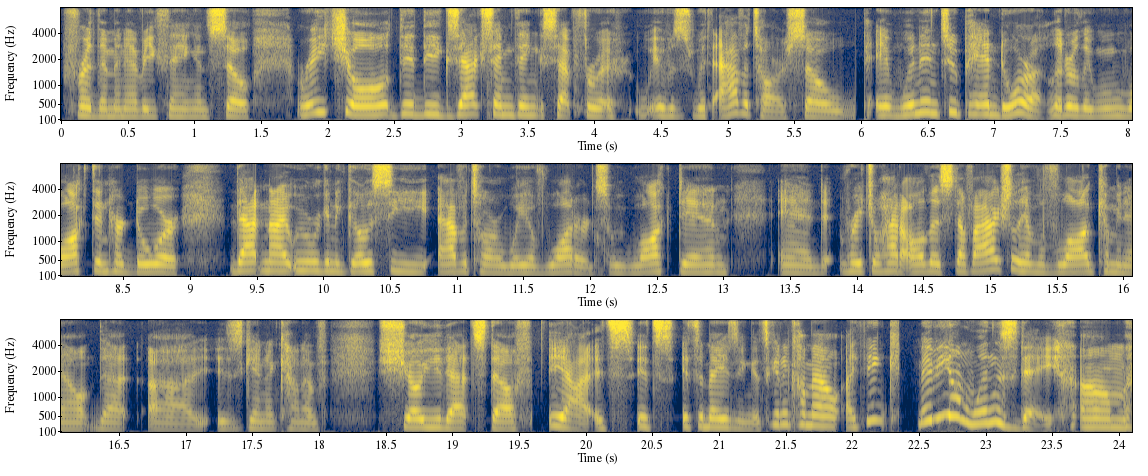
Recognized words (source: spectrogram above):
for them and everything. And so Rachel did the exact same thing, except for it was with Avatar. So it went into Pandora literally when we walked in her door. That night we were going to go see avatar way of water and so we walked in and rachel had all this stuff. I actually have a vlog coming out that uh, is going to kind of show you that stuff. Yeah it's it's it's amazing. It's going to come out i think maybe on wednesday. Um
